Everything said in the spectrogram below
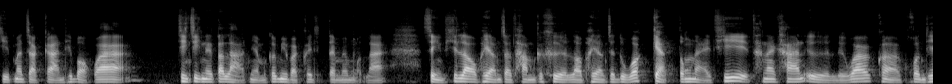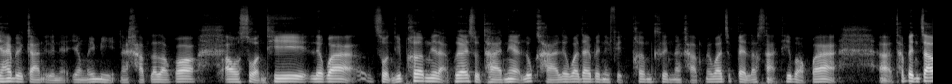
คิดมาจากการที่บอกว่า จริง ๆ ในตลาดเนี่ยมันก็มีบัตรเครดิตเต็มไปหมดแล้วสิ่งที่เราพยายามจะทำก็คือ เราพยายามจะดูว่าแก็บตรงไหนที่ธนาคารอื่น หรือว่าคนที่ให้บริการอื่นเนี่ยยังไม่มีนะครับแล้วเราก็เอาส่วนที่เรียกว่าส่วนที่เพิ่มนี่แหละเพื่อให้สุดท้ายเนี่ยลูกค้าเรียกว่าได้ benefit เพิ่มขึ้นนะครับไม่ว่าจะเป็นลักษณะที่บอกว่าอ่าถ้าเป็นเจ้า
